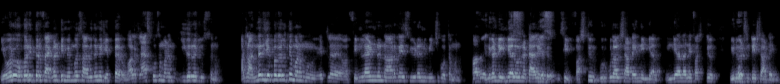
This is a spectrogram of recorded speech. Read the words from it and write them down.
ఎవరో ఒకరిద్దరు ఫ్యాకల్టీ మెంబర్స్ ఆ విధంగా చెప్పారు వాళ్ళ క్లాస్ కోసం మనం ఈగర్గా చూస్తున్నాం అట్లా అందరు చెప్పగలిగితే మనము ఎట్లా ఫిన్లాండ్ నార్వే స్వీడన్ని మించిపోతాం మనం ఎందుకంటే ఇండియాలో ఉన్న టాలెంట్. సి ఫస్ట్ గురుకులాలు స్టార్ట్ అయింది ఇండియాలో ఇండియాలోనే ఫస్ట్ యూనివర్సిటీ స్టార్ట్ అయింది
